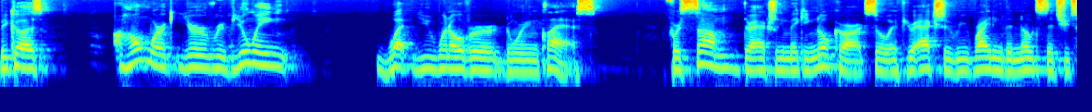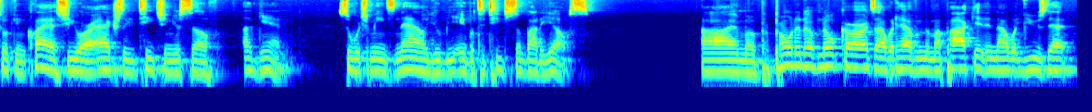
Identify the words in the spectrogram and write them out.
Because homework, you're reviewing what you went over during class. For some, they're actually making note cards. So if you're actually rewriting the notes that you took in class, you are actually teaching yourself again. So which means now you'll be able to teach somebody else. I'm a proponent of note cards. I would have them in my pocket and I would use that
